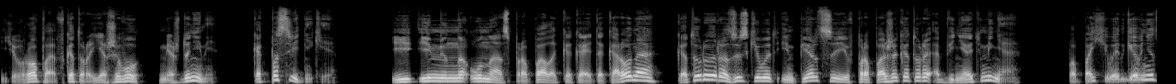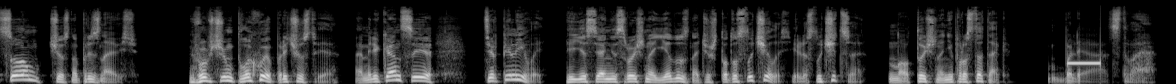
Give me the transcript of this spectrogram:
Европа, в которой я живу, между ними, как посредники. И именно у нас пропала какая-то корона, которую разыскивают имперцы и в пропаже которой обвиняют меня. Попахивает говнецом, честно признаюсь. В общем, плохое предчувствие. Американцы терпеливы, и если они срочно едут, значит, что-то случилось или случится. Но точно не просто так. Блядство.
